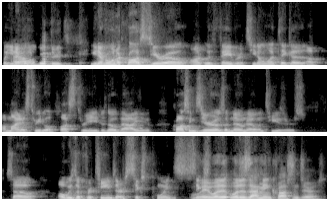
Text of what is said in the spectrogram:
But you never want to go through. You never want to cross zero on with favorites. You don't want to take a, a, a minus three to a plus three. There's no value. Crossing zero is a no no in teasers. So always look for teams that are six points. Six Wait, what, what does that mean? Crossing zeros?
